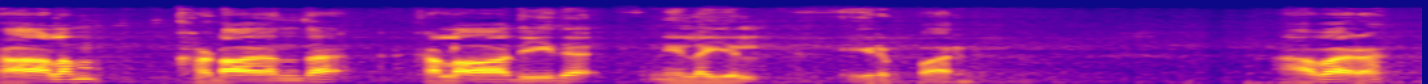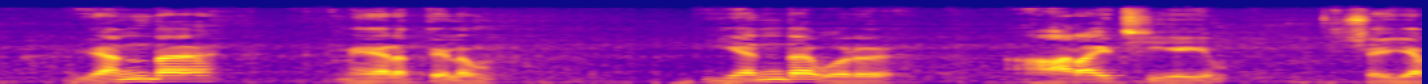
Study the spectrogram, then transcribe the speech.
காலம் கடாந்த கலாதீத நிலையில் இருப்பார். அவர் எந்த நேரத்திலும் எந்த ஒரு ஆராய்ச்சியையும் செய்ய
